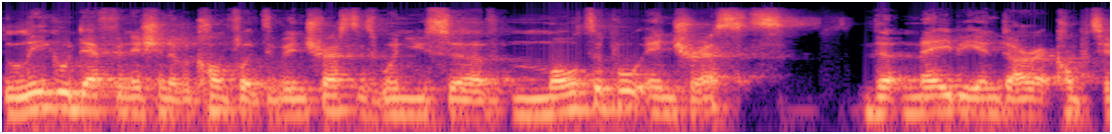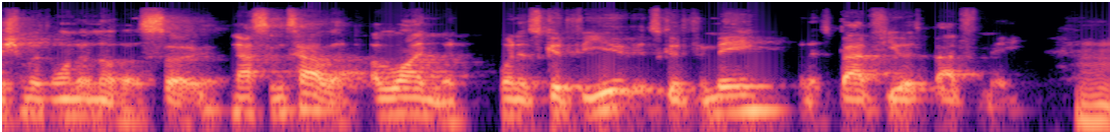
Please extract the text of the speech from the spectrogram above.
Legal definition of a conflict of interest is when you serve multiple interests that may be in direct competition with one another. So, Nassim Taleb, alignment. When it's good for you, it's good for me. When it's bad for you, it's bad for me. Mm-hmm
